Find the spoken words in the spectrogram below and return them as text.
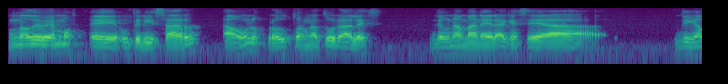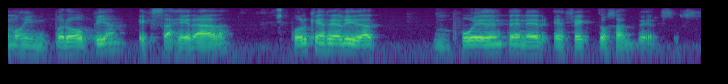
no debemos eh, utilizar aún los productos naturales de una manera que sea, digamos, impropia, exagerada, porque en realidad pueden tener efectos adversos.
